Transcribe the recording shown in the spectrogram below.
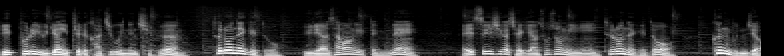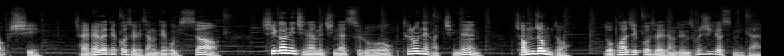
리플이 유리한 입지를 가지고 있는 지금 트론에게도 유리한 상황이기 때문에 SEC가 제기한 소송이 트론에게도 큰 문제 없이 잘 해결될 것으로 예상되고 있어 시간이 지나면 지날수록 트론의 가치는 점점 더 높아질 것으로 예상되는 소식이었습니다.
